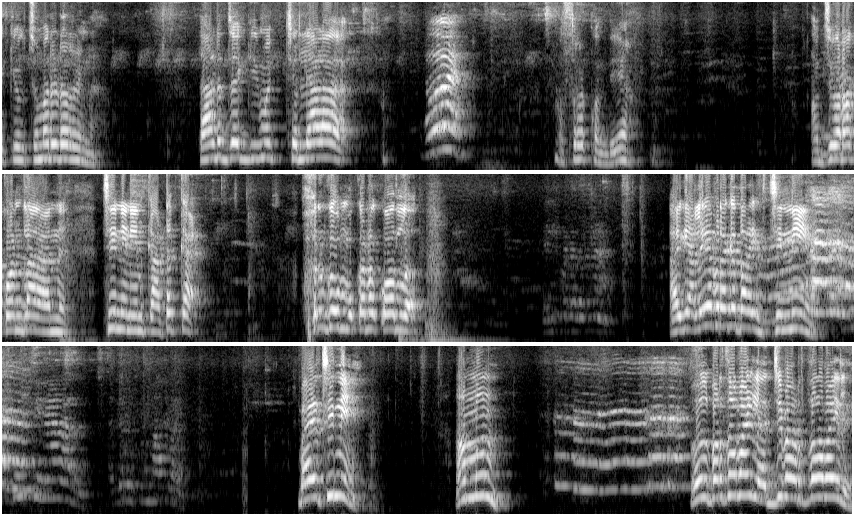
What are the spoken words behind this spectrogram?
ಆಕೆ ಸುಮಾರು ಇಡೋರು ಇನ್ನು. ಜಗ್ಗಿ ಮತ್ತೆ ಚೆಲ್ಲಾಳ ಮೊಸರಕ್ಕೊಂದಿ ಅಜ್ಜಿ ಹೊರಕೊಂಡ್ಲ ಅನ್ನ. ಚೀನಿ ನಿನ್ನ ಕಾಟಕ್ಕ. ಹೊರಗೋ ಮುಖನಕ್ಕೆ ಹೋದ್ಲು. ಆಗ ಅಲ್ಲೇ ಬರಕತ್ತಾರ ಈಗ ಚಿನ್ನಿ. ಬಾಯ್ ಚಿನ್ನಿ. ಅಮ್ಮಮ್. ಬರ್ತಾ ಬಾಯಿಲಿ ಅಜ್ಜಿ ಬರ್ತಾಳ ಬಾಯಿಲಿ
